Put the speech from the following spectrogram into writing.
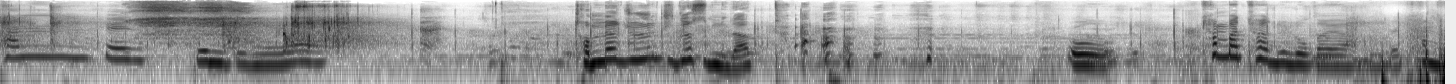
판해본 중이에요. 전매준 죽였습니다. 오. 찬바 찾으러 가야 하는데, 찬바.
